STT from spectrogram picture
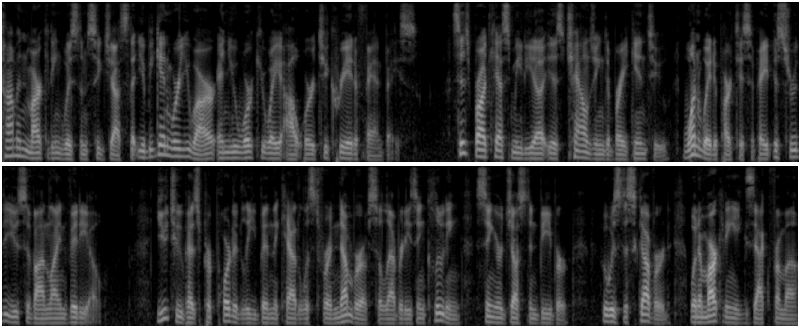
common marketing wisdom suggests that you begin where you are and you work your way outward to create a fan base. Since broadcast media is challenging to break into, one way to participate is through the use of online video. YouTube has purportedly been the catalyst for a number of celebrities, including singer Justin Bieber, who was discovered when a marketing exec from a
